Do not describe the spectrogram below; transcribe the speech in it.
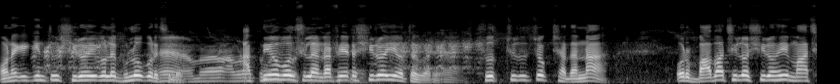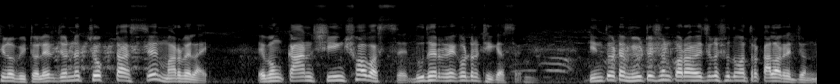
অনেকে কিন্তু শিরোহি বলে ভুলও করেছিল। হ্যাঁ, আপনিও বলছিলেন রাফি এটা শিরোহি হতে পারে। হ্যাঁ, শুধু চোখ সাদা না। ওর বাবা ছিল শিরোহি মা ছিল বিটল। এর জন্য চোখটা আসছে মার্বেলায়। এবং কান শিং সব আসছে। দুধের রেকর্ডও ঠিক আছে। কিন্তু এটা মিউটেশন করা হয়েছিল শুধুমাত্র কালারের জন্য।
